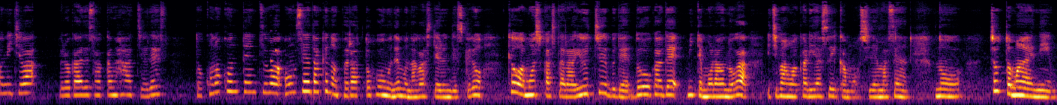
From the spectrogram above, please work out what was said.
こんにちは。ブロガーで作家のハーチューです。このコンテンツは音声だけのプラットフォームでも流してるんですけど、今日はもしかしたら YouTube で動画で見てもらうのが一番わかりやすいかもしれません。あの、ちょっと前に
